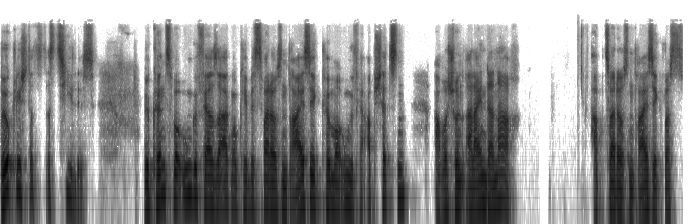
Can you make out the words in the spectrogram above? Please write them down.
wirklich das, das Ziel ist. Wir können zwar ungefähr sagen, okay, bis 2030 können wir ungefähr abschätzen, aber schon allein danach, ab 2030, was,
